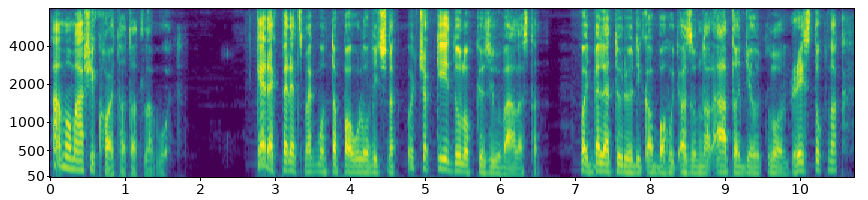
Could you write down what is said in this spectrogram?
ám a másik hajthatatlan volt. Kerek Perec megmondta Paulovicsnak, hogy csak két dolog közül választhat. Vagy beletörődik abba, hogy azonnal átadja őt Lord Greystocknak,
